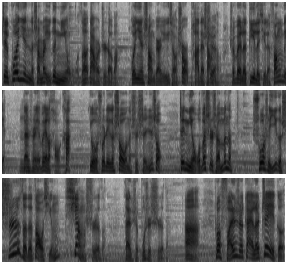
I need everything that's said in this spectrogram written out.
这官印呢上面有一个钮子，大伙儿知道吧？官印上边有一个小兽趴在上头，是为了提了起来方便，但是也为了好看。又说这个兽呢是神兽。这钮子是什么呢？说是一个狮子的造型，像狮子，但是不是狮子。啊，说凡是盖了这个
